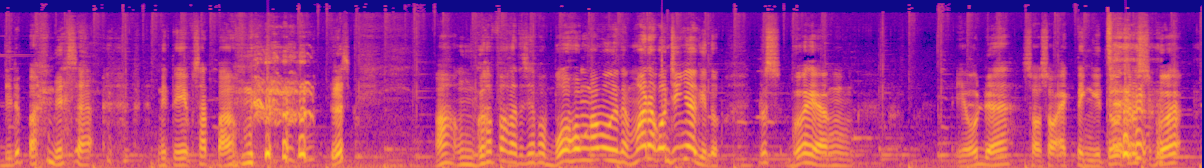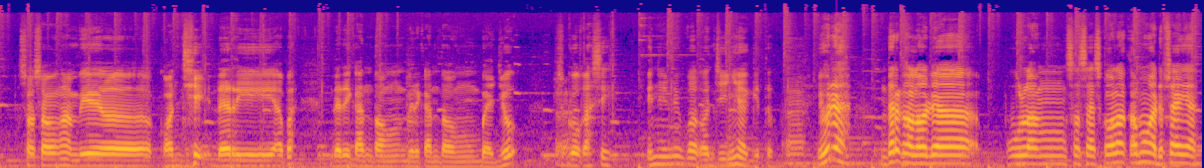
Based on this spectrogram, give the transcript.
di depan biasa nitip satpam terus ah enggak apa kata siapa. Bohong kamu gitu. Mana kuncinya gitu. Terus gue yang ya udah sosok acting gitu. Terus gue sosok ngambil kunci dari apa dari kantong dari kantong baju. Terus gue kasih ini nih pak kuncinya gitu. Ya udah ntar kalau udah pulang selesai sekolah kamu ngadep saya.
